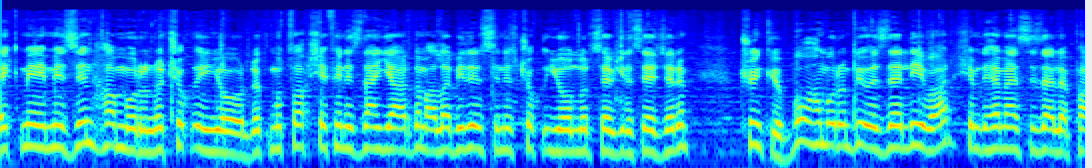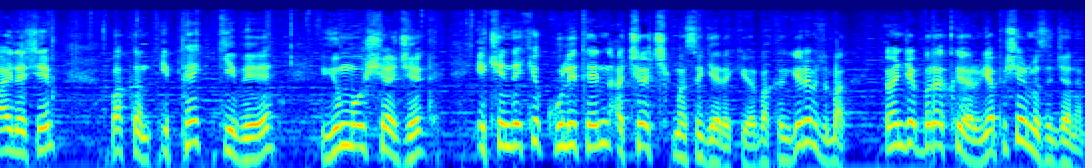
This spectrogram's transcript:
Ekmeğimizin hamurunu çok iyi yoğurduk. Mutfak şefinizden yardım alabilirsiniz. Çok iyi olur sevgili seyircilerim. Çünkü bu hamurun bir özelliği var. Şimdi hemen sizlerle paylaşayım. Bakın ipek gibi yumuşacık. İçindeki glutenin açığa çıkması gerekiyor. Bakın görüyor musun? Bak önce bırakıyorum. Yapışır mısın canım?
